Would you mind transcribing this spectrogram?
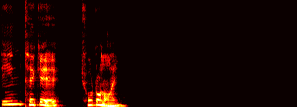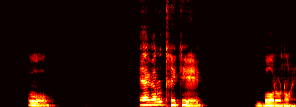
তিন থেকে ছোট নয় ও এগারো থেকে বড় নয়।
